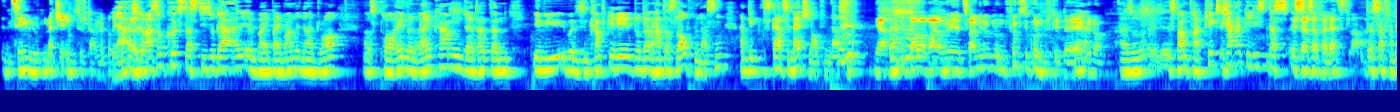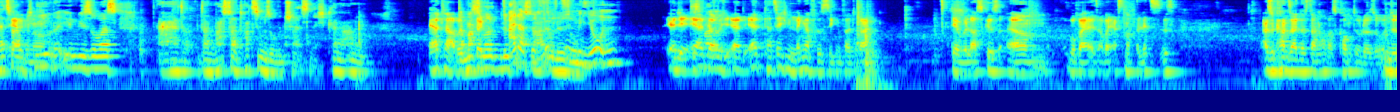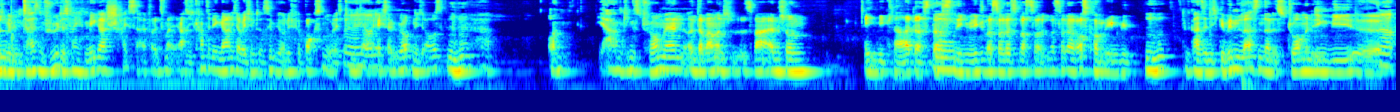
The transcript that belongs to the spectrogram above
in 10 Minuten Match irgendwie zustande bringt. Ja, also der war so kurz, dass die sogar äh, bei, bei Monday Night Raw, als Paul Heyman reinkam, der hat halt dann irgendwie über diesen Kampf geredet und dann hat das laufen lassen, hat die, das ganze Match laufen lassen. ja, die Dauer war irgendwie 2 Minuten und 5 Sekunden steht da, ja, genau. Also es waren ein paar Kicks. Ich habe halt gelesen, dass, Ist, es, dass er verletzt war. dass er verletzt war Ja, im genau. Knie oder irgendwie sowas. Ah, da, dann machst du halt trotzdem so einen Scheiß nicht. Keine Ahnung. ja, klar, aber Dann machst du mal Glück Alter, andere 15 Lösung. Millionen. er, das er, war- glaube ich, er, er hat tatsächlich einen längerfristigen Vertrag, der Velasquez, ähm, wobei er jetzt aber erstmal verletzt ist. Also kann sein, dass da noch was kommt oder so. Und das Mhm. mit dem Tyson Fury, das fand ich mega scheiße einfach. Also ich kannte den gar nicht, aber ich interessiere mich auch nicht für Boxen oder ich kenne mich ich auch nicht. exakt überhaupt nicht aus. Mhm. Und ja, und gegen Strowman und da war man, es war einem schon irgendwie klar, dass das Mhm. irgendwie nichts, was soll das, was soll, was soll da rauskommen irgendwie. Mhm. Du kannst ihn nicht gewinnen lassen, dann ist Strowman irgendwie äh, Ja.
